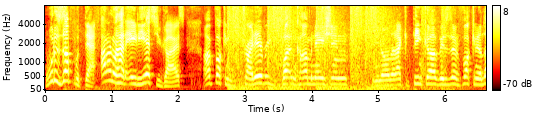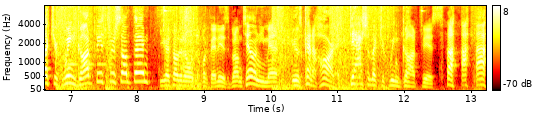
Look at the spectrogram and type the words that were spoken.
What is up with that? I don't know how to ADS, you guys. I've fucking tried every button combination, you know, that I could think of. Is there a fucking electric wind god fist or something? You guys probably know what the fuck that is, but I'm telling you, man, it was kind of hard. A dash electric wind god fist. uh,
